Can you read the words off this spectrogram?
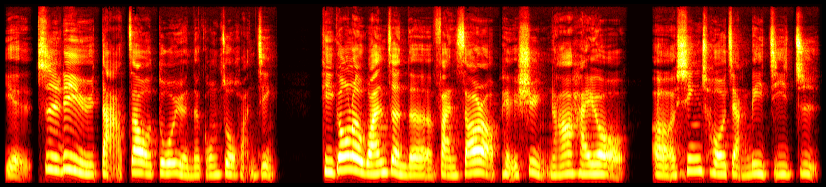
也致力于打造多元的工作环境，提供了完整的反骚扰培训，然后还有呃薪酬奖励机制。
